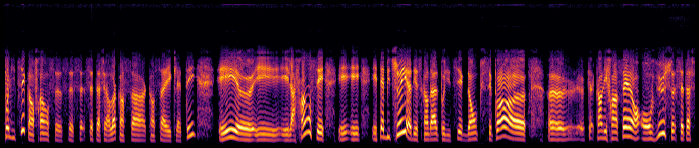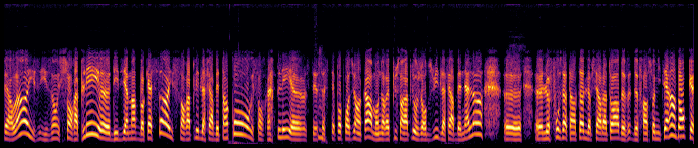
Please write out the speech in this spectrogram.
politique en France cette affaire-là quand ça quand ça a éclaté et et, la France est, est, est habituée à des scandales politiques. Donc, c'est pas euh, euh, quand les Français ont, vu cette affaire-là, ils, ont ils se sont rappelés euh, des diamants de Bocassa, ils se sont rappelés de l'affaire Bettencourt, ils se sont rappelés, ça hmm. s'était pas produit encore, mais on aurait pu s'en rappeler aujourd'hui de l'affaire Benalla, le faux attentat de l'Observatoire de, François Mitterrand. Donc,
